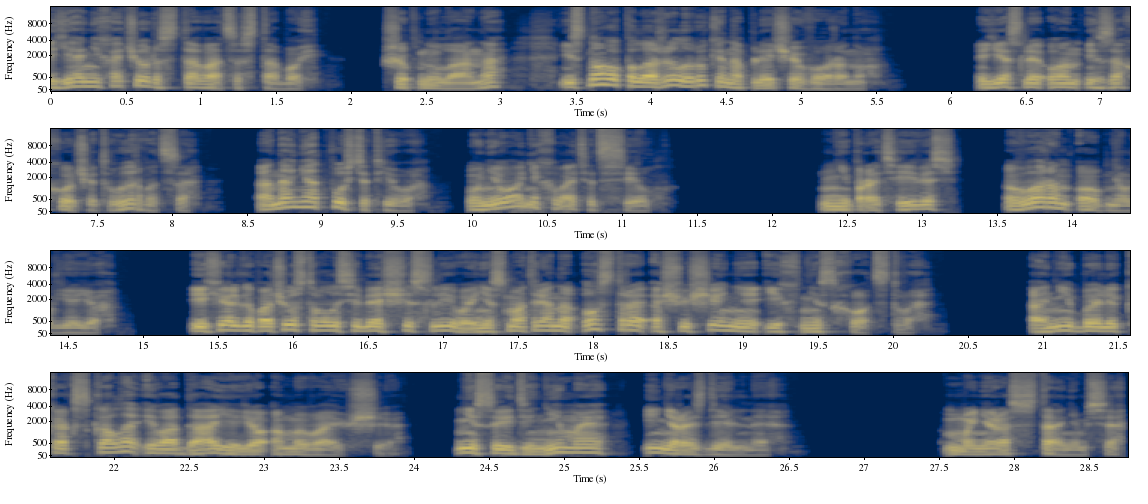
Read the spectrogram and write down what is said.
«Я не хочу расставаться с тобой», — шепнула она и снова положила руки на плечи ворону. «Если он и захочет вырваться, она не отпустит его». У него не хватит сил. Не противясь, ворон обнял ее. И Хельга почувствовала себя счастливой, несмотря на острое ощущение их несходства. Они были как скала и вода, ее омывающая, несоединимые и нераздельные. «Мы не расстанемся»,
